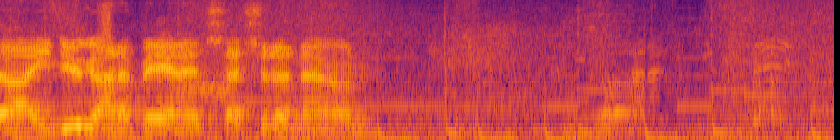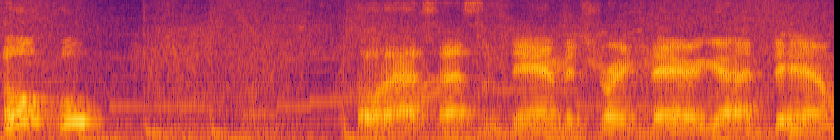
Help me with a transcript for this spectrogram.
uh, you do got advantage. I should have known. Oh, oh. Oh, that's that's some damage right there. God damn.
